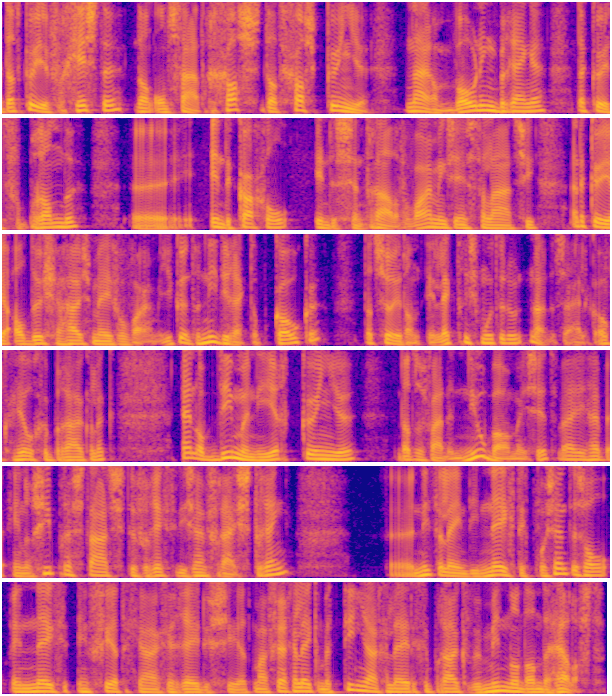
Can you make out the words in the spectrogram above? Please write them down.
dat kun je vergisten, dan ontstaat er gas. Dat gas kun je naar een woning brengen. Dan kun je het verbranden in de kachel, in de centrale verwarmingsinstallatie. En dan kun je al dus je huis mee verwarmen. Je kunt er niet direct op koken. Dat zul je dan elektrisch moeten doen. Nou, dat is eigenlijk ook heel gebruikelijk. En op die manier kun je, dat is waar de nieuwbouw mee zit. Wij hebben energieprestaties te verrichten, die zijn vrij streng. Uh, niet alleen die 90% is al in, 9, in 40 jaar gereduceerd, maar vergeleken met 10 jaar geleden gebruiken we minder dan de helft.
